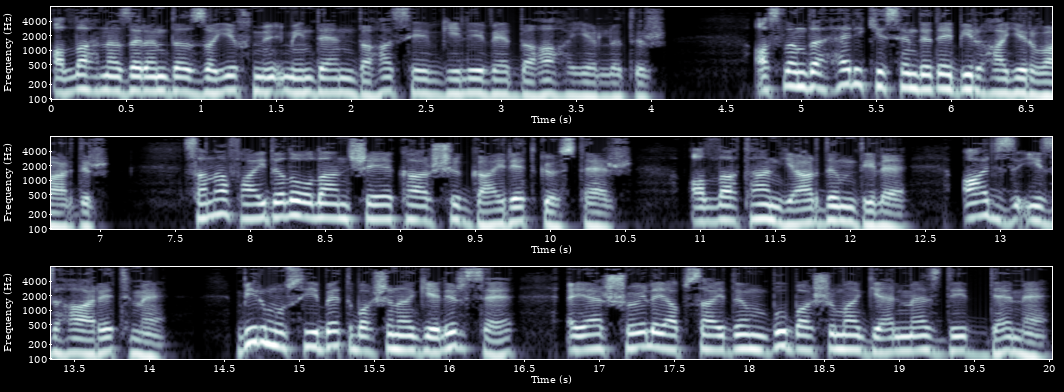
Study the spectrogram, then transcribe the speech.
Allah nazarında zayıf müminden daha sevgili ve daha hayırlıdır. Aslında her ikisinde de bir hayır vardır. Sana faydalı olan şeye karşı gayret göster. Allah'tan yardım dile, acz izhar etme. Bir musibet başına gelirse, eğer şöyle yapsaydım bu başıma gelmezdi deme.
